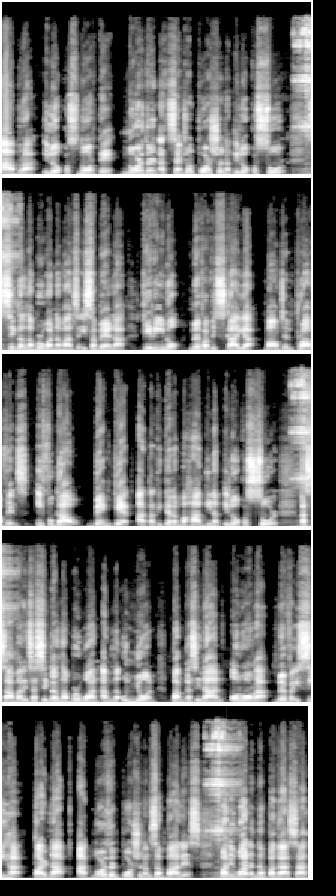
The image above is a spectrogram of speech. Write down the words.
Abra, Ilocos Norte, Northern at Central portion ng Ilocos Sur. Signal number 1 naman sa Isabela, Quirino, Nueva Vizcaya, Mountain Province, Ifugao, Benguet at natitirang bahagi ng Ilocos Sur. Kasama rin sa signal number 1 ang La Union, Pangasinan, Aurora, Nueva Ecija, Tarlac at northern portion ng Zambales. Paliwanag ng pag-asa,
